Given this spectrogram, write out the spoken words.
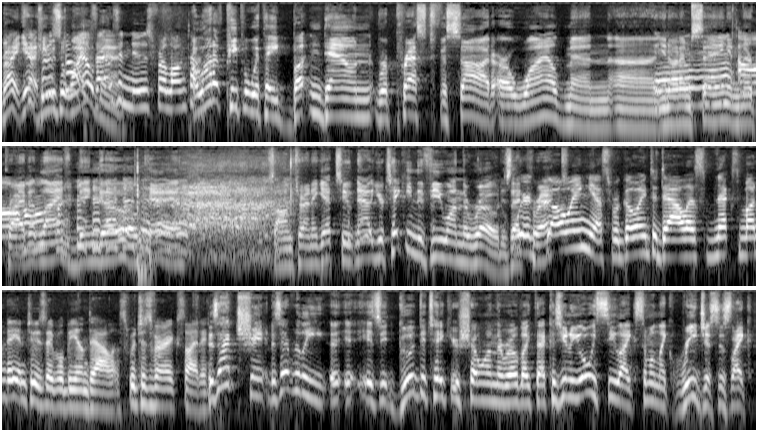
Right, right, yeah, he true was a wild wild 'cause That was man. in news for a long time. A lot of people with a button-down, repressed facade are wild men. Uh, you know what I'm saying? In their private Uh-huh. life, bingo. Okay. That's all I'm trying to get to. Now, you're taking the view on the road. Is that we're correct? going. Yes, we're going to Dallas next Monday and Tuesday. We'll be in Dallas, which is very exciting. Does that change? Does that really? Is it good to take your show on the road like that? Because you know you always see like someone like Regis is like,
